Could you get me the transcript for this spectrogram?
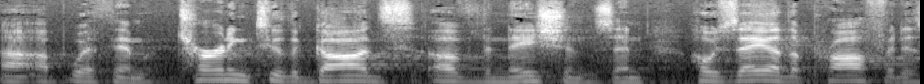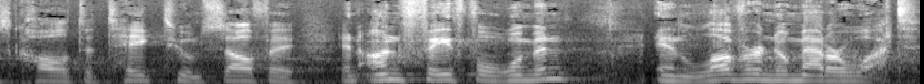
uh, up with him, turning to the gods of the nations. And Hosea the prophet is called to take to himself a, an unfaithful woman and love her no matter what,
